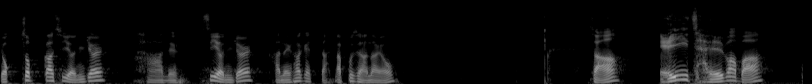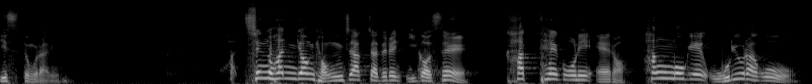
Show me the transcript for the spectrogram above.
역접까지 연결 가능. C 연결 가능하겠다. 나쁘지 않아요. 자, A 잘 봐봐. 디스 동그라미. 화- 친환경 경제학자들은 이것을 카테고리 에러, 항목의 오류라고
